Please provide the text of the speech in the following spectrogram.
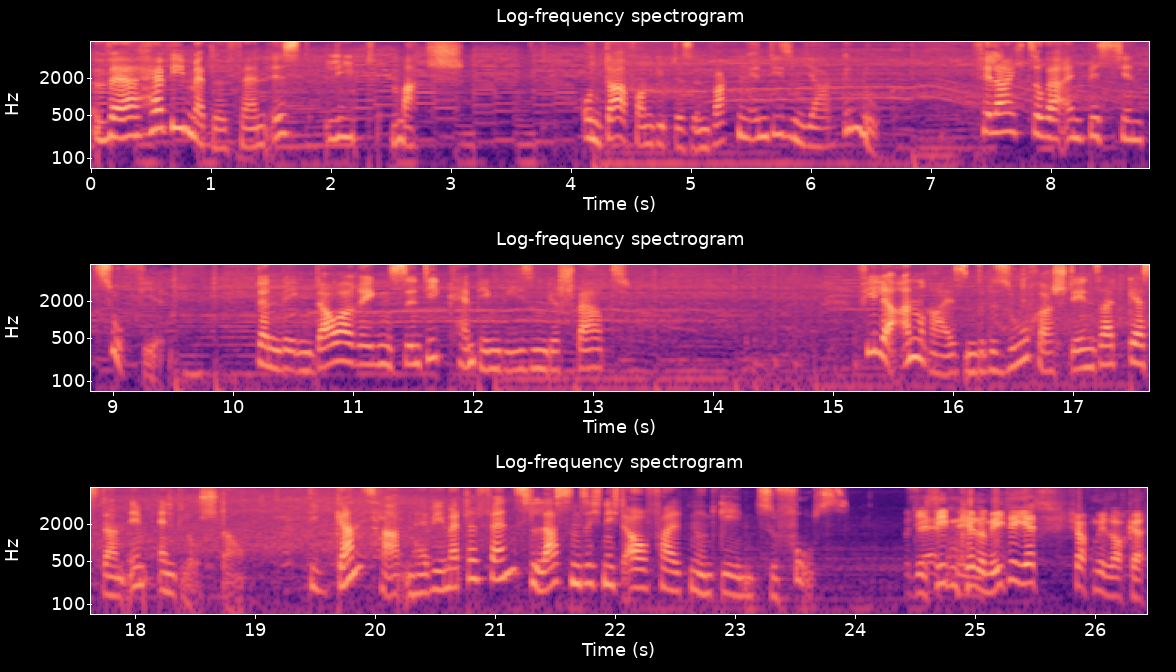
Wer Heavy-Metal-Fan ist, liebt Matsch. Und davon gibt es in Wacken in diesem Jahr genug. Vielleicht sogar ein bisschen zu viel. Denn wegen Dauerregens sind die Campingwiesen gesperrt. Viele anreisende Besucher stehen seit gestern im Endlosstau. Die ganz harten Heavy-Metal-Fans lassen sich nicht aufhalten und gehen zu Fuß. Die sieben Kilometer jetzt schaffen wir locker.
